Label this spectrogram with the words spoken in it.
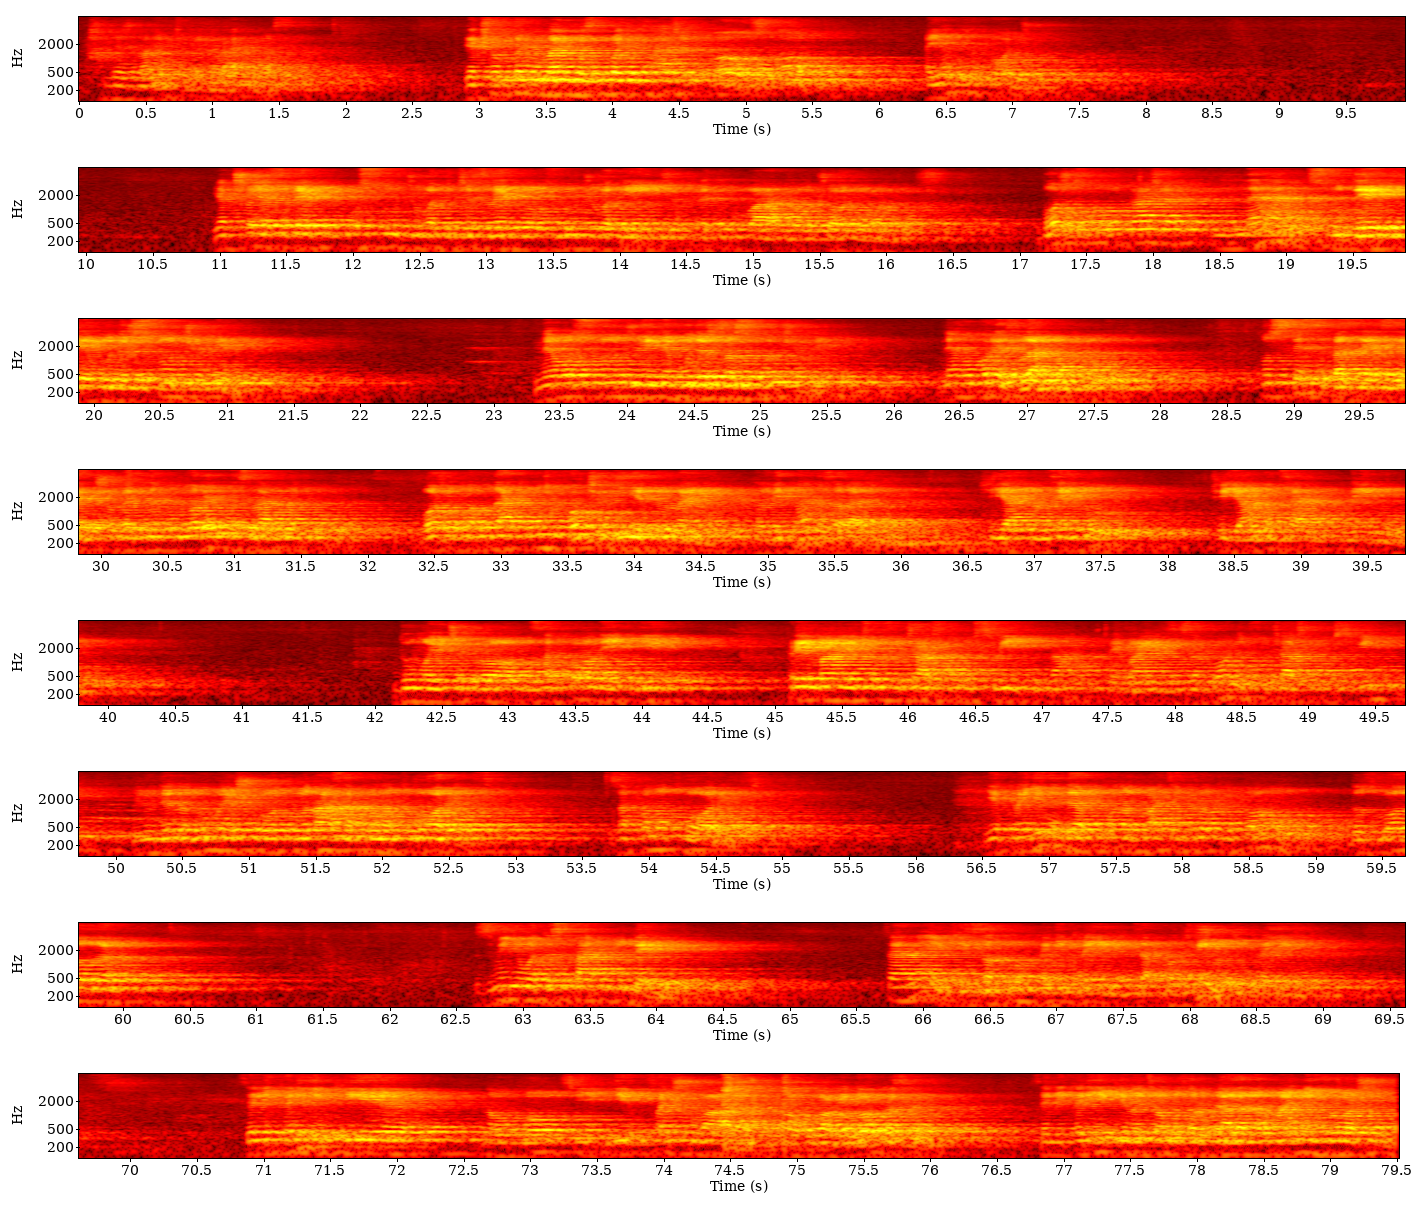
А ми знаємо, чи ми навернемося. Якщо в той момент Господь каже, о, стоп, а я не хочу. Якщо я звик осуджувати чи звикну осуджувати інших, критикувати, очолювати, Боже Слово каже, не суди. як на це йду, чи я на це не йду. Думаючи про закони, які приймаються в сучасному світі, так? приймаються закони в сучасному світі, і людина думає, що фальшували наукові докази. Це лікарі, які на цьому заробляли нормальні гроші.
